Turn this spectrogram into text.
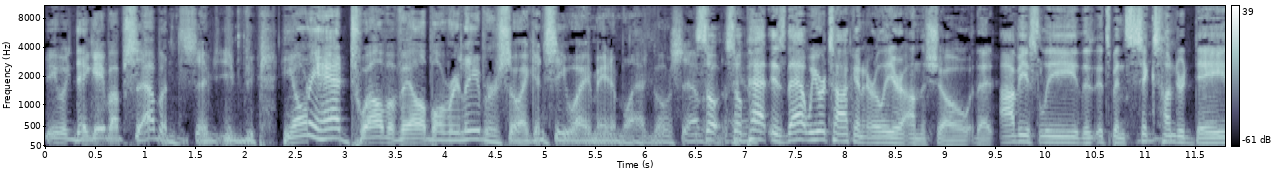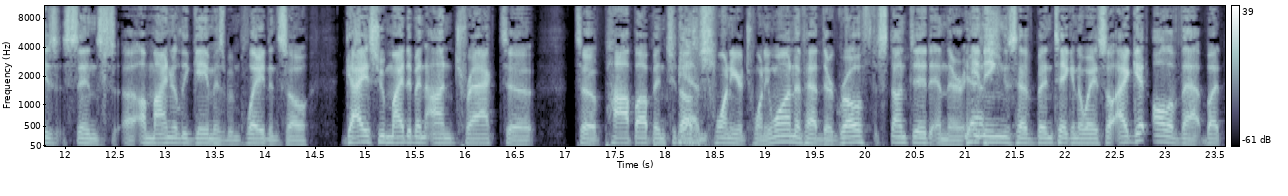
he they gave up seven. He, he only had twelve available relievers, so I can see why he made him let go seven. So, so Yeah. Pat, is that we were talking earlier on the show that obviously it's been 600 days since uh, a minor league game has been played, and so guys who might have been on track to to pop up in 2020 or 21 have had their growth stunted and their Yes. innings have been taken away. So I get all of that, but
